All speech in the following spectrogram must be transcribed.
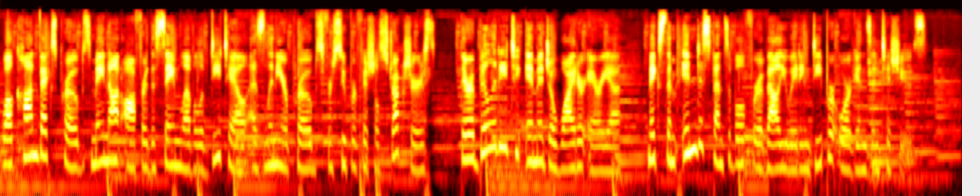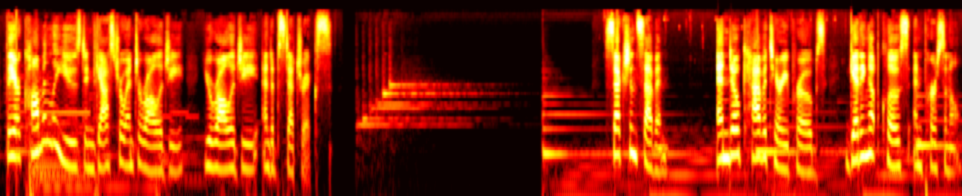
While convex probes may not offer the same level of detail as linear probes for superficial structures, their ability to image a wider area makes them indispensable for evaluating deeper organs and tissues. They are commonly used in gastroenterology, urology, and obstetrics. Section 7. Endocavitary probes, getting up close and personal.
